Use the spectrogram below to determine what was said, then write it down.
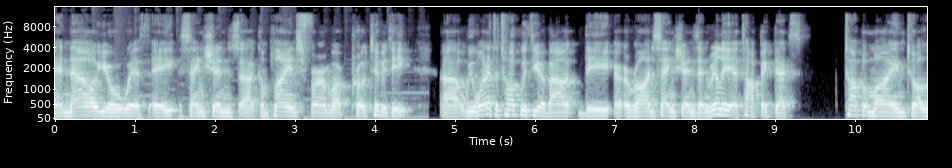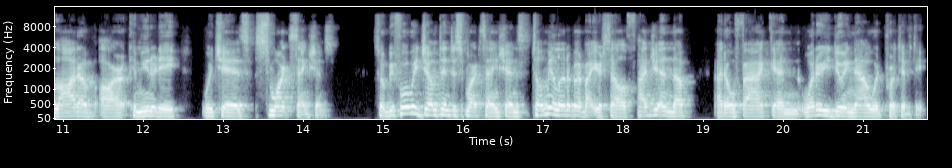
and now you're with a sanctions uh, compliance firm, or Protiviti. Uh, we wanted to talk with you about the Iran sanctions and really a topic that's top of mind to a lot of our community, which is smart sanctions. So before we jumped into smart sanctions, tell me a little bit about yourself. How'd you end up at OFAC, and what are you doing now with Protiviti?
